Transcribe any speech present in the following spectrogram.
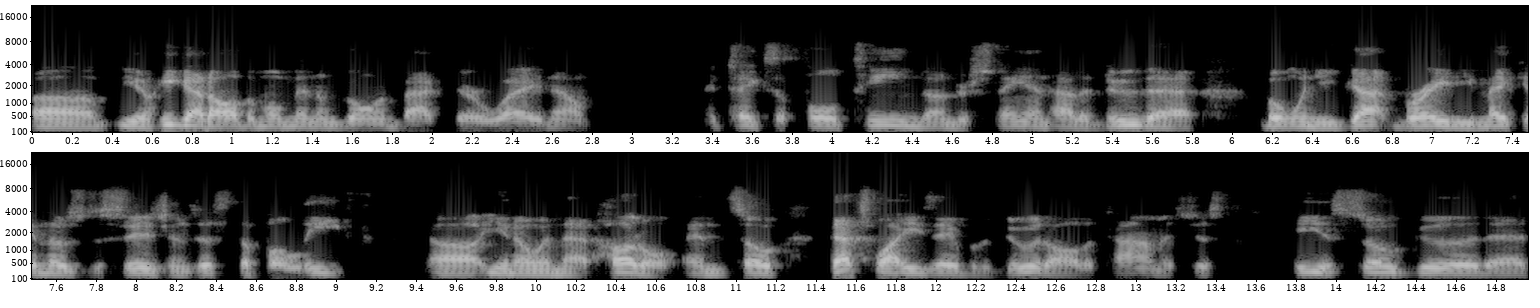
Uh, you know, he got all the momentum going back their way. Now, it takes a full team to understand how to do that. But when you got Brady making those decisions, it's the belief uh, you know, in that huddle. And so that's why he's able to do it all the time. It's just he is so good at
